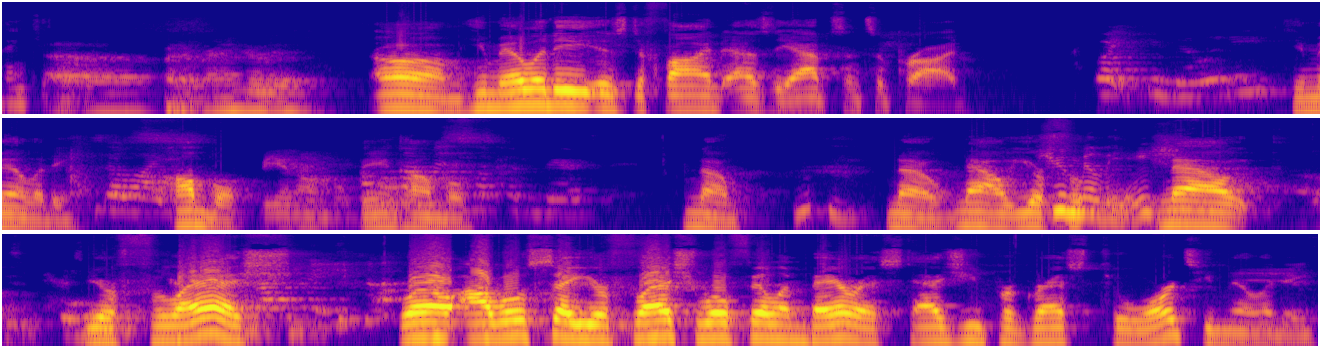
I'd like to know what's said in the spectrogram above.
Thank you. Uh, but Brandon, go ahead. Um, humility is defined as the absence of pride. Wait, humility? Humility, So like humble, Being humble. being humble. this was like embarrassment. No, no. Now your Humiliation. now your flesh. Well, I will say your flesh will feel embarrassed as you progress towards humility.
